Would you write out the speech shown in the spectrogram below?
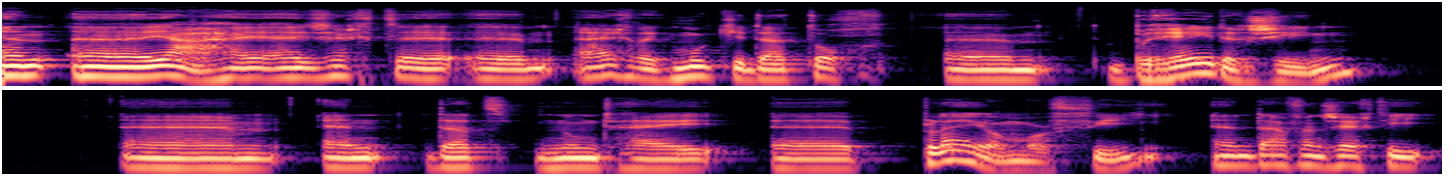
En eh, ja, hij, hij zegt eh, eh, eigenlijk moet je dat toch ehm, breder zien. Ehm, en dat noemt hij uh, pleiomorfie. En daarvan zegt hij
